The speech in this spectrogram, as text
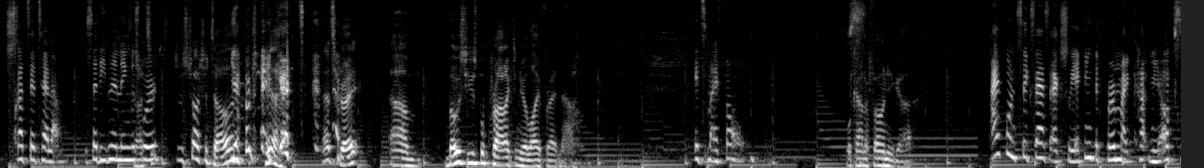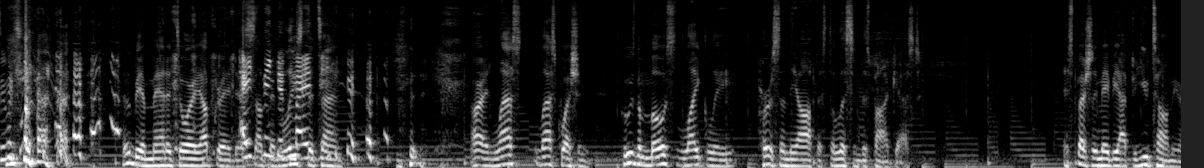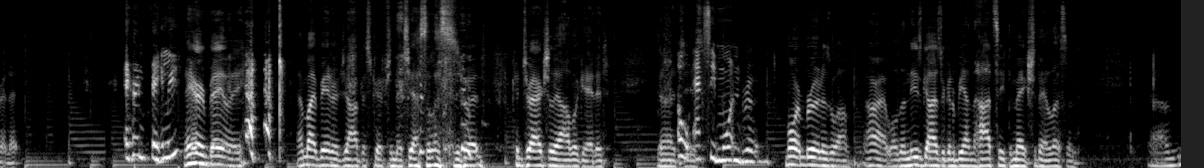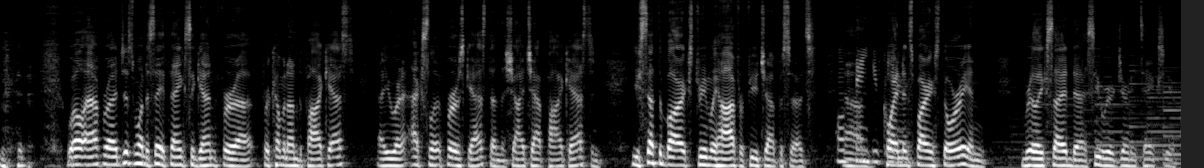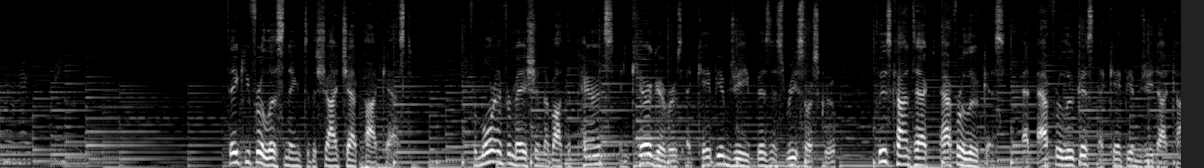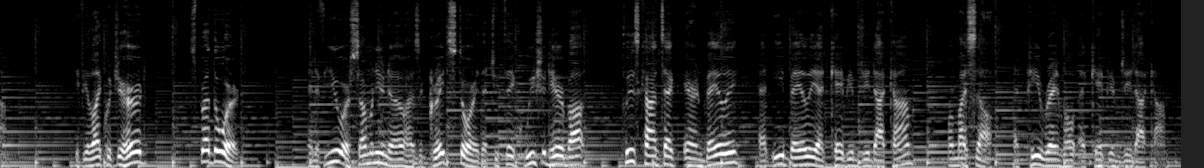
Stracciatella. Is that even an English Stracci- word? Stracciatella. Yeah. Okay. Yeah, good. That's great. Um, most useful product in your life right now? It's my phone. What kind of phone you got? iPhone 6s actually. I think the firm might cut me off soon. It'll be a mandatory upgrade to I something, at least a 10. All right, last last question. Who's the most likely person in the office to listen to this podcast? Especially maybe after you tell me you're in it. Erin Bailey. Erin Bailey. That might be in her job description that she has to listen to it. Contractually obligated. Uh, oh, actually, Morten Bruun. Morten Bruun as well. All right. Well, then these guys are going to be on the hot seat to make sure they listen. Um, well, Afra, I just wanted to say thanks again for uh, for coming on the podcast. Uh, you were an excellent first guest on the Shy Chat podcast, and you set the bar extremely high for future episodes. Well, um, thank you. Quite an inspiring story, and I'm really excited to see where your journey takes you. Thank you for listening to the Shy Chat podcast. For more information about the parents and caregivers at KPMG Business Resource Group, please contact Afra Lucas at afrolucas at kpmg.com. If you like what you heard, spread the word. And if you or someone you know has a great story that you think we should hear about, please contact Erin Bailey at ebailey at kpmg.com or myself at praimholt at kpmg.com.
